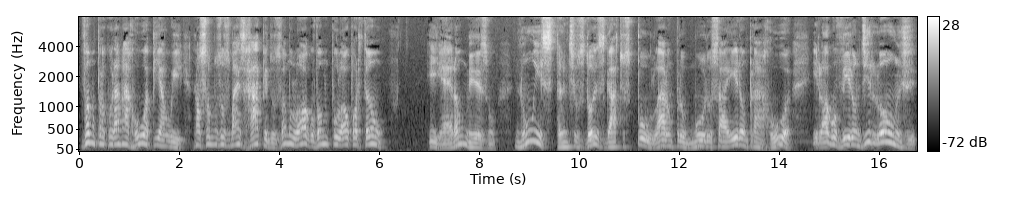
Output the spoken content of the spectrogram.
Vamos procurar na rua, Piauí. Nós somos os mais rápidos. Vamos logo, vamos pular o portão. E eram mesmo. Num instante, os dois gatos pularam para o muro, saíram para a rua e logo viram de longe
